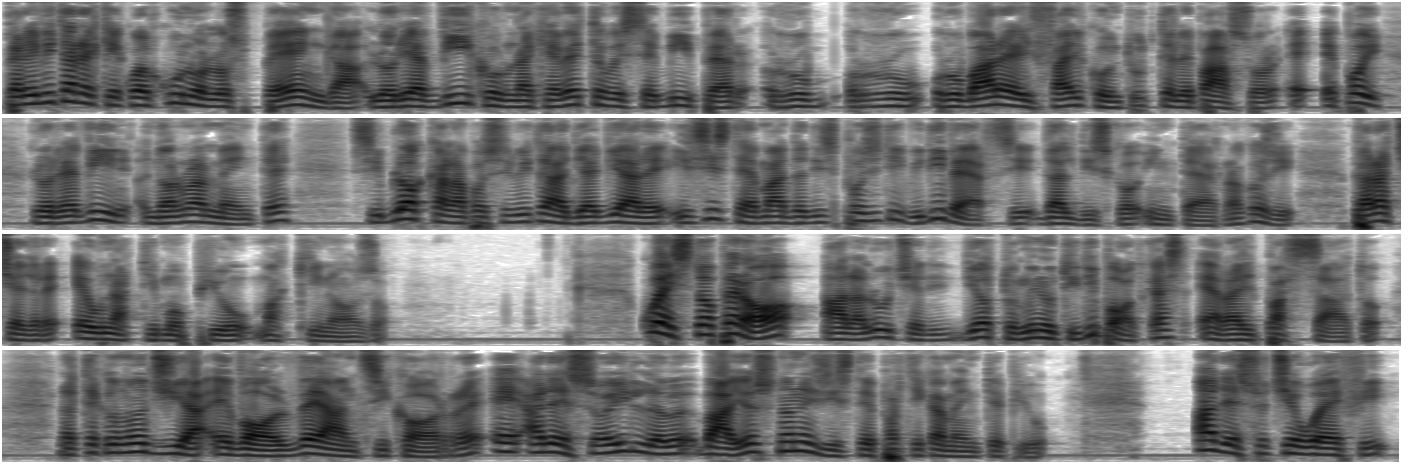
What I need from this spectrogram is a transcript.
Per evitare che qualcuno lo spenga, lo riavvii con una chiavetta USB per rub- rub- rubare il file con tutte le password e-, e poi lo riavvii normalmente, si blocca la possibilità di avviare il sistema da dispositivi diversi dal disco interno, così per accedere è un attimo più macchinoso. Questo però, alla luce di 8 minuti di podcast, era il passato. La tecnologia evolve, anzi corre, e adesso il BIOS non esiste praticamente più. Adesso c'è UEFI,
